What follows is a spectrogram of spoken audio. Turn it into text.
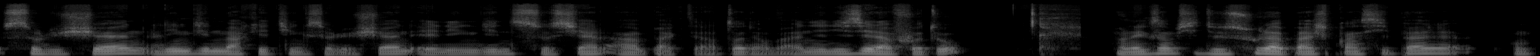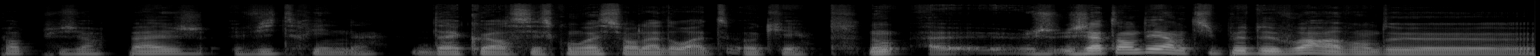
Solution, LinkedIn Marketing Solution et LinkedIn Social Impact. Attendez, on va analyser la photo. Dans l'exemple ci-dessous, la page principale comporte plusieurs pages vitrines. D'accord, c'est ce qu'on voit sur la droite. OK. Donc, j'attendais un petit peu de voir avant de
